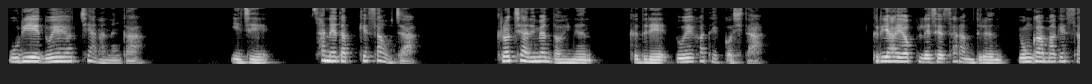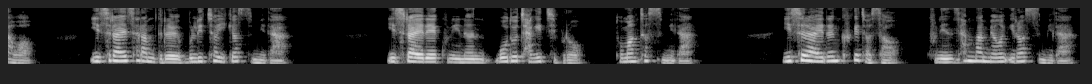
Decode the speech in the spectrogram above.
우리의 노예였지 않았는가? 이제 사내답게 싸우자. 그렇지 않으면 너희는 그들의 노예가 될 것이다. 그리하여 블레셋 사람들은 용감하게 싸워 이스라엘 사람들을 물리쳐 이겼습니다. 이스라엘의 군인은 모두 자기 집으로 도망쳤습니다. 이스라엘은 크게 져서 군인 3만 명을 잃었습니다.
